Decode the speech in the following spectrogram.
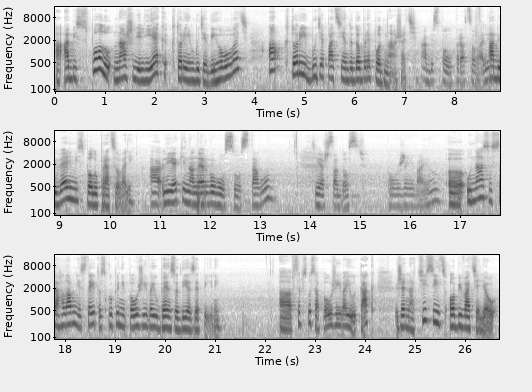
a aby spolu našli liek, ktorý im bude vyhovovať a ktorý bude pacient dobre podnášať. Aby spolupracovali. Aby veľmi spolupracovali. A lieky na nervovú sústavu tiež sa dosť používajú? u nás sa hlavne z tejto skupiny používajú benzodiazepíny. v Srbsku sa používajú tak, že na tisíc obyvateľov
